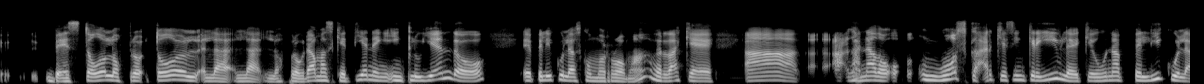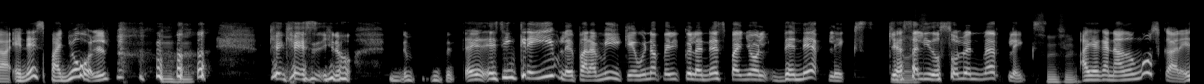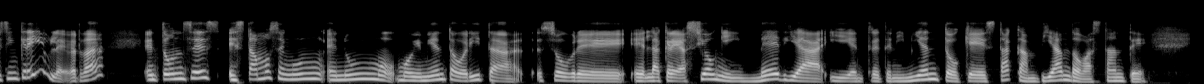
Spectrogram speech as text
ves todos los, todos los programas que tienen, incluyendo eh, películas como Roma, ¿verdad? Que ha, ganado un Oscar, que es increíble que una película en español, que, es, you know, e, es increíble para mí que una película en español de Netflix, que ha salido solo en Netflix, haya ganado un Oscar. Es increíble, ¿verdad? Entonces, estamos en un, en un movimiento ahorita sobre eh, la creación y media y entretenimiento que está cambiando bastante.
